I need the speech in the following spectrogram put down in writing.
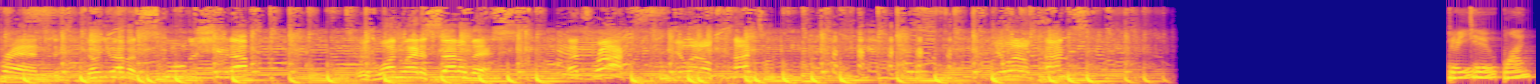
friend. Don't you have a school to shoot up? There's one way to settle this. Let's rock, you little cunt. You little cunts. Three, two, one,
